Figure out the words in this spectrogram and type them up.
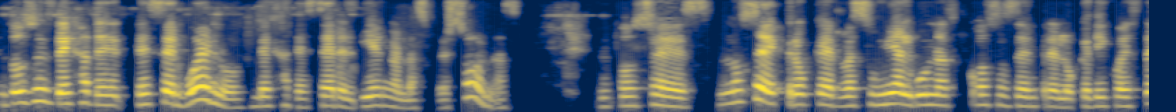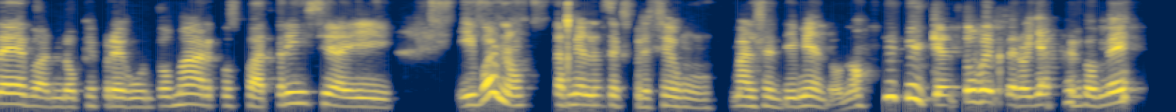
Entonces deja de, ser bueno, deja de hacer el bien a las personas. Entonces, no sé, creo que resumí algunas cosas entre lo que dijo Esteban, lo que preguntó Marcos, Patricia y, y bueno, también les expresé un mal sentimiento, ¿no? que tuve, pero ya perdoné.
